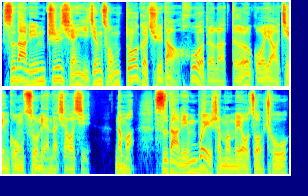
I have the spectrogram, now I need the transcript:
斯大林之前已经从多个渠道获得了德国要进攻苏联的消息，那么斯大林为什么没有做出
